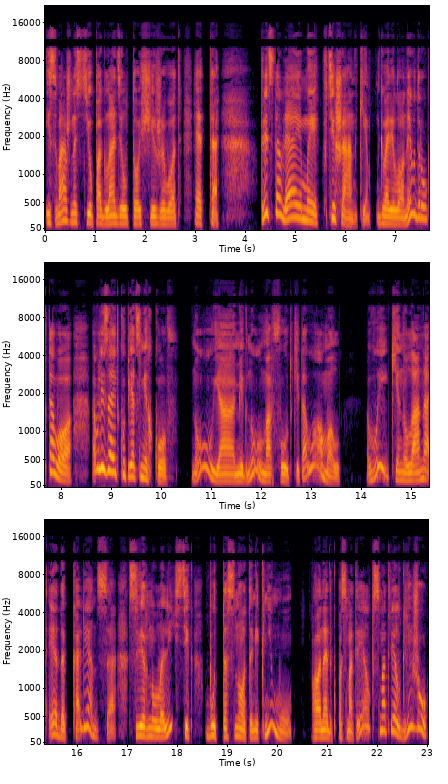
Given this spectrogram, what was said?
и с важностью погладил тощий живот. «Это... представляем мы в Тишанке», — говорил он, — «и вдруг того влезает купец Мягков». Ну, я мигнул Марфутке того, мол, Выкинула она эдак коленца, свернула листик, будто с нотами к нему. Он эдак посмотрел, посмотрел, гляжу,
